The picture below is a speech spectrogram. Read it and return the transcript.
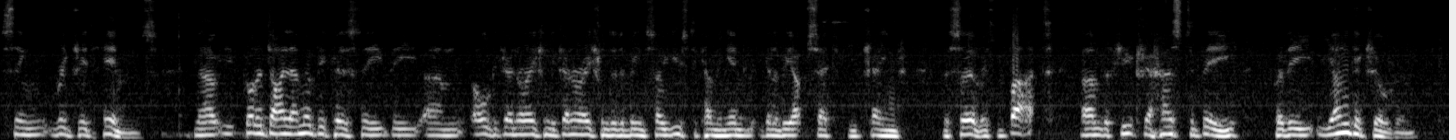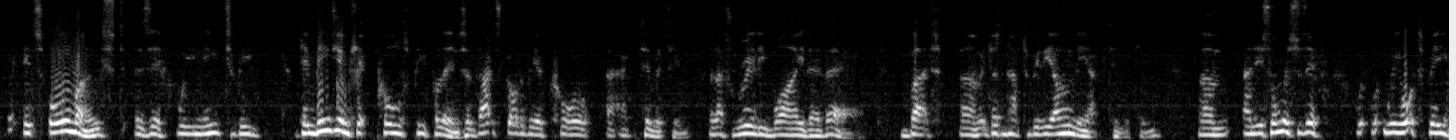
sing rigid hymns. Now you've got a dilemma because the the um, older generation, the generation that have been so used to coming in, are going to be upset if you change the service. But um, the future has to be for the younger children. It's almost as if we need to be Okay, mediumship pulls people in, so that's got to be a core activity, and that's really why they're there. But um, it doesn't have to be the only activity, um, and it's almost as if we, we ought to be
